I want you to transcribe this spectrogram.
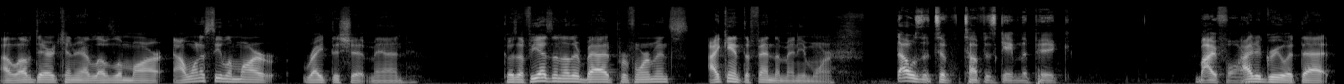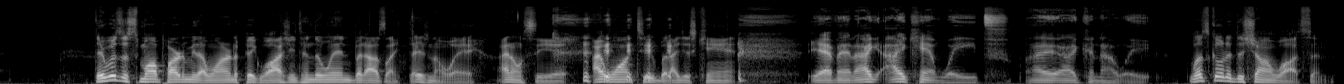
I love Derrick Henry. I love Lamar. I want to see Lamar right the shit, man. Because if he has another bad performance, I can't defend him anymore. That was the t- toughest game to pick by far. I'd agree with that. There was a small part of me that wanted to pick Washington to win, but I was like, "There's no way. I don't see it. I want to, but I just can't." yeah, man, I I can't wait. I I cannot wait. Let's go to Deshaun Watson.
